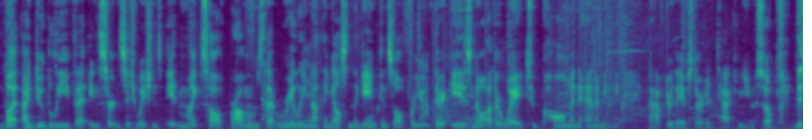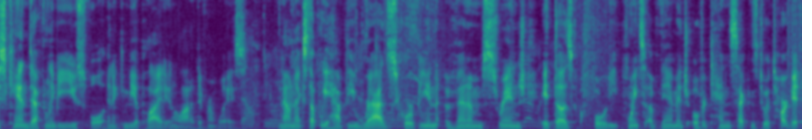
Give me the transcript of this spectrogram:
But i do believe that in certain situations it might solve problems that really nothing else in the game can solve for you. There is no other way to calm an enemy after they have started attacking you. So this can definitely be useful and it can be applied in a lot of different ways. Now next up we have the Radscorpion Venom Syringe. It does 40 points of damage over 10 seconds to a target.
